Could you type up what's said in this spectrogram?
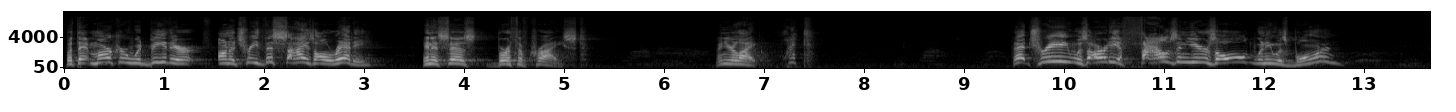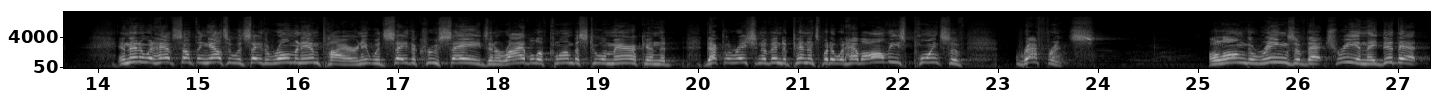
But that marker would be there on a tree this size already and it says birth of Christ. And you're like, what? That tree was already a thousand years old when he was born? And then it would have something else. It would say the Roman Empire, and it would say the Crusades, and arrival of Columbus to America, and the Declaration of Independence, but it would have all these points of reference along the rings of that tree, and they did that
